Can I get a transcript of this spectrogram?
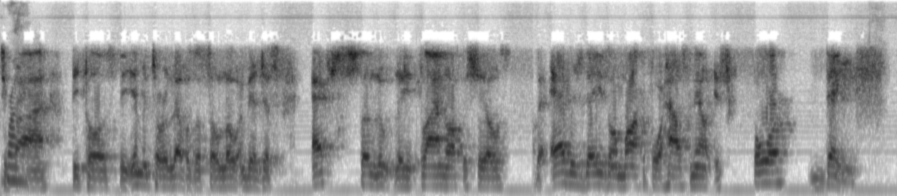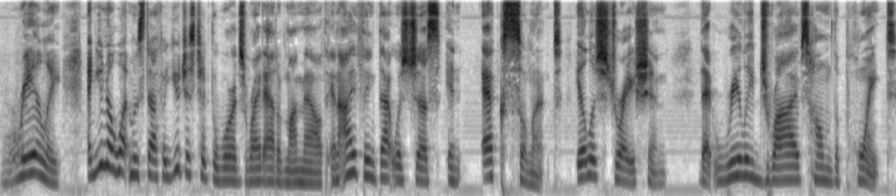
to right. buy because the inventory levels are so low and they're just absolutely flying off the shelves. The average days on market for a house now is four days. Really? And you know what, Mustafa? You just took the words right out of my mouth. And I think that was just an excellent illustration that really drives home the point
